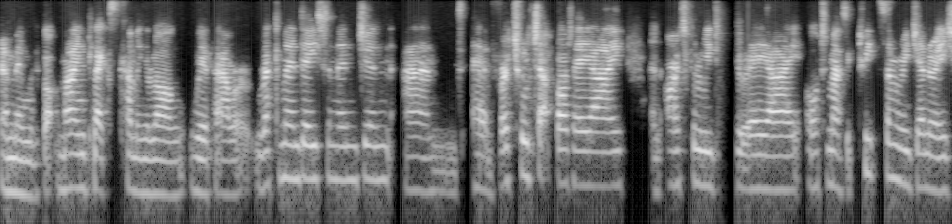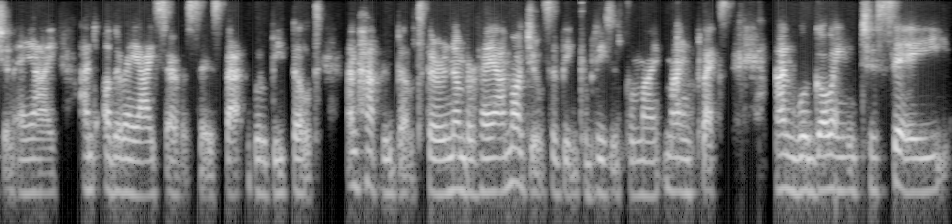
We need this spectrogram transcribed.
And then we've got Mindplex coming along with our recommendation engine and uh, virtual chatbot AI, and article reader AI, automatic tweet summary generation AI, and other AI services that will be built and have been built. There are a number of AI modules have been completed for Mindplex, and we're going to see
